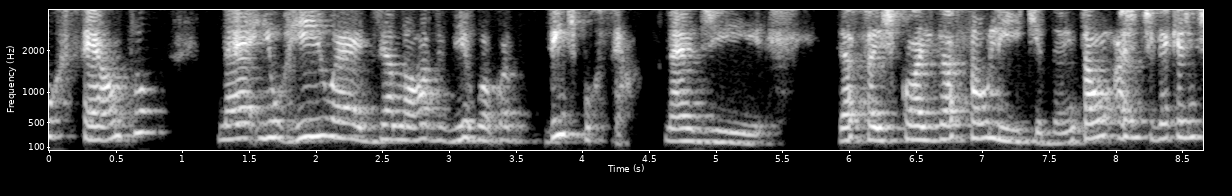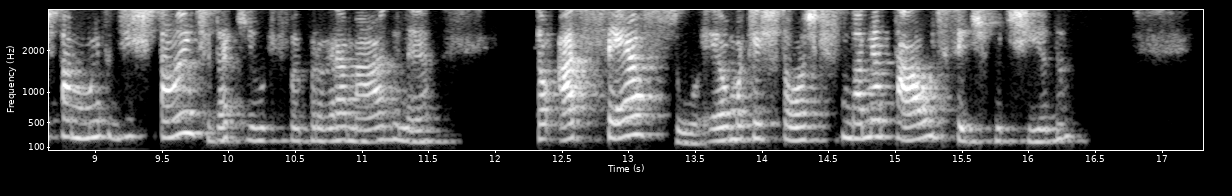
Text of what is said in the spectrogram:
né? e o Rio é 19,20% né? de, dessa escolarização líquida. Então, a gente vê que a gente está muito distante daquilo que foi programado. Né? Então, acesso é uma questão, acho que fundamental de ser discutido.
